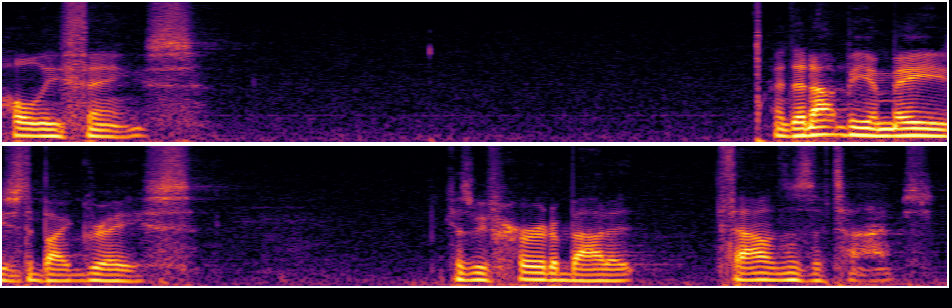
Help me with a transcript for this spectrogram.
holy things and to not be amazed by grace because we've heard about it thousands of times.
